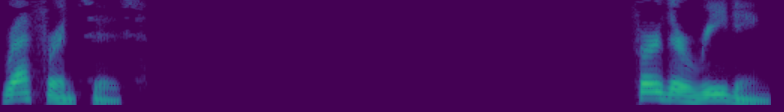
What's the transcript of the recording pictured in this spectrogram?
References Further reading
